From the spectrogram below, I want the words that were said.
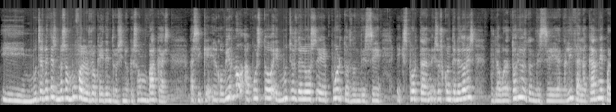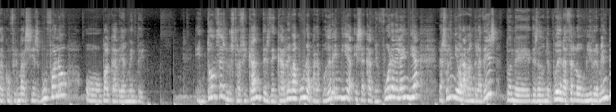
y muchas veces no son búfalos lo que hay dentro, sino que son vacas. Así que el gobierno ha puesto en muchos de los eh, puertos donde se exportan esos contenedores, pues laboratorios donde se analiza la carne para confirmar si es búfalo o vaca realmente. Entonces los traficantes de carne vacuna para poder enviar esa carne fuera de la India la suelen llevar a Bangladesh, donde, desde donde pueden hacerlo libremente,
